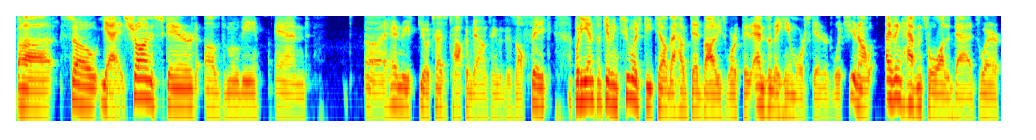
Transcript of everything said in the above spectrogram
Uh, so yeah, Shawn is scared of the movie, and uh, Henry, you know, tries to talk him down, saying that this is all fake. But he ends up giving too much detail about how dead bodies work that ends up making him more scared. Which you know, I think happens to a lot of dads, where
